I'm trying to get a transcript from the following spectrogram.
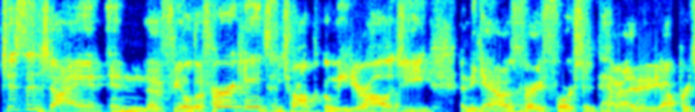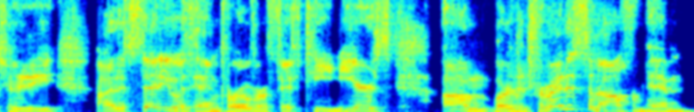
just a giant in the field of hurricanes and tropical meteorology. And again, I was very fortunate to have had the opportunity uh, to study with him for over 15 years. Um, learned a tremendous amount from him,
